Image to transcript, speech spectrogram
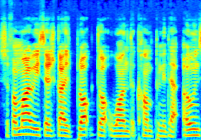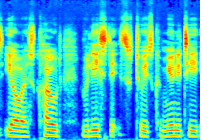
So from my research, guys, Block.one, the company that owns EOS Code released it to its community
